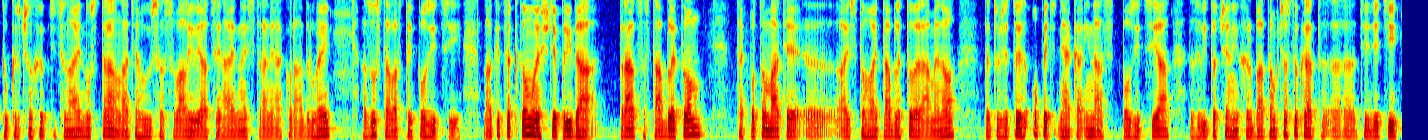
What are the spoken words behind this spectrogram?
tú krčnú chrbticu na jednu stranu, naťahujú sa svaly viacej na jednej strane ako na druhej a zostáva v tej pozícii. No a keď sa k tomu ešte pridá práca s tabletom, tak potom máte e, aj z toho aj tabletové rameno, pretože to je opäť nejaká iná pozícia s vytočeným chrbátom. Častokrát e, tie deti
